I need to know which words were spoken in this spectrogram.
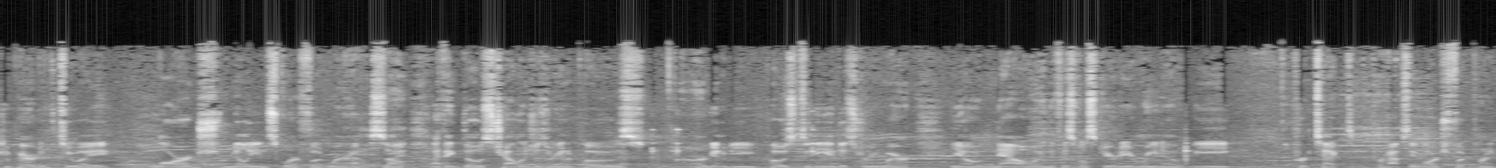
comparative to a large million square foot warehouse. So Right. I think those challenges are going to pose are going to be posed to the industry where you know now in the physical security arena we protect perhaps a large footprint.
